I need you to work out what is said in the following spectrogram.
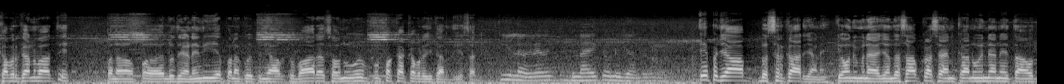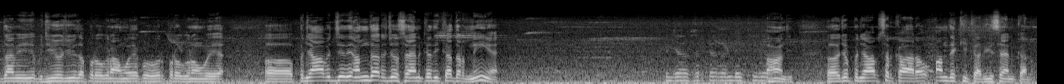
ਕਵਰ ਕਰਨ ਵਾਸਤੇ। ਪ- ਲੁਧਿਆਣੇ ਦੀ ਹੈ ਭਲਾ ਕੋਈ ਪੰਜਾਬ ਤੋਂ ਬਾਹਰ ਹੈ ਸਾਨੂੰ ਉਹ ਪੱਕਾ ਕਵਰੇਜ ਕਰਦੀ ਹੈ ਸਾਡੀ। ਕੀ ਲੱਗ ਰਿਹਾ ਕਿ ਬੁਲਾਏ ਕਿਉਂ ਨਹੀਂ ਜਾਂਦੇ? ਤੁਹਾਨੂੰ ਇਹ ਪੰਜਾਬ ਸਰਕਾਰ ਜਾਣੇ ਕਿਉਂ ਨਹੀਂ ਮਨਾਇਆ ਜਾਂਦਾ? ਸਾਬਕਾ ਸੈਨਿਕਾਂ ਨੂੰ ਇਹਨਾਂ ਨੇ ਤਾਂ ਉਦਾਂ ਵੀ ਜੀਓ ਜੀ ਦਾ ਪ੍ਰੋਗਰਾਮ ਹੋਇਆ ਕੋਈ ਹੋਰ ਪ੍ਰੋਗਰਾਮ ਹੋਇਆ। ਅ, ਪੰਜਾਬ ਦੇ ਅੰਦਰ ਜੋ ਸੈਨਿਕਾਂ ਦੀ ਕਦਰ ਨਹੀਂ ਹੈ। ਪੰਜਾਬ ਸਰਕਾਰ ਅਣਦੇਖੀ ਕਰ ਹਾਂਜੀ ਅ, ਜੋ ਪੰਜਾਬ ਸਰਕਾਰ ਆ ਉਹ ਅਣਦੇਖੀ ਕਰ ਰਹੀ ਹੈ ਸੈਨਿਕਾਂ ਨੂੰ।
